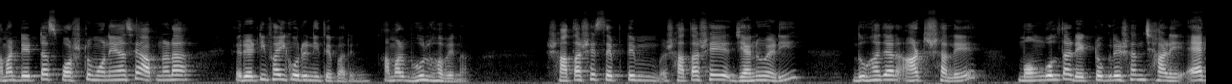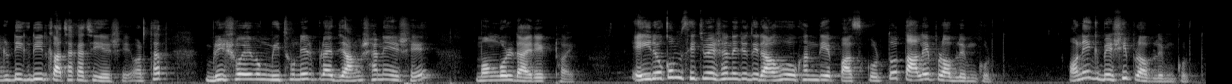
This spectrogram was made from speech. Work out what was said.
আমার ডেটটা স্পষ্ট মনে আছে, আপনারা রেটিফাই করে নিতে পারেন। আমার ভুল হবে না। সাতাশে সেপ্টেম্বর সাতাশে জানুয়ারি দু হাজার আট সালে মঙ্গল তার রেক্টোগ্রেশন ছাড়ে এক ডিগ্রির কাছাকাছি এসে, অর্থাৎ বৃষ এবং মিথুনের প্রায় জাংশানে এসে মঙ্গল ডাইরেক্ট হয়। এই রকম সিচুয়েশনে যদি রাহু ওখান দিয়ে পাস করতো, তাহলে প্রবলেম করতো। অনেক বেশি প্রবলেম করতো।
